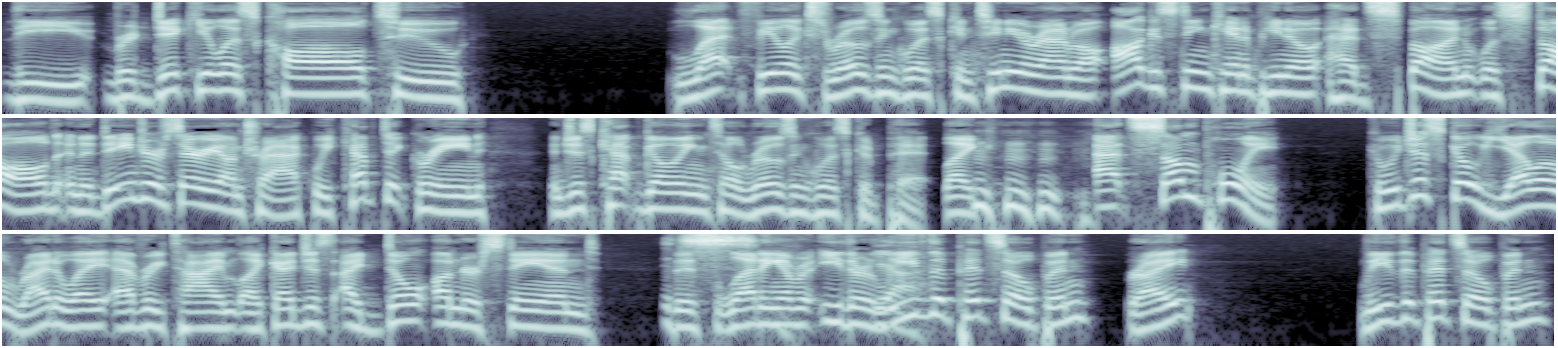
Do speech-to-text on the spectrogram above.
the ridiculous call to let Felix Rosenqvist continue around while Agustin Canapino had spun, was stalled in a dangerous area on track. We kept it green and just kept going until Rosenqvist could pit. Like at some point, can we just go yellow right away every time? Like I just I don't understand this It's- letting every, either yeah. leave the pits open, right? Leave the pits open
